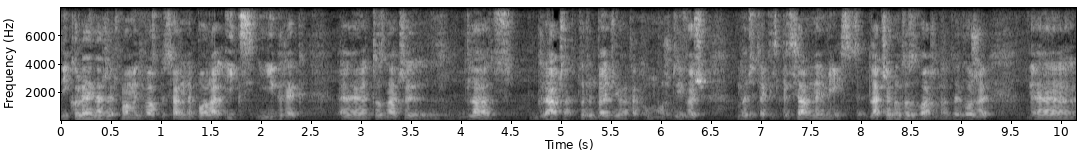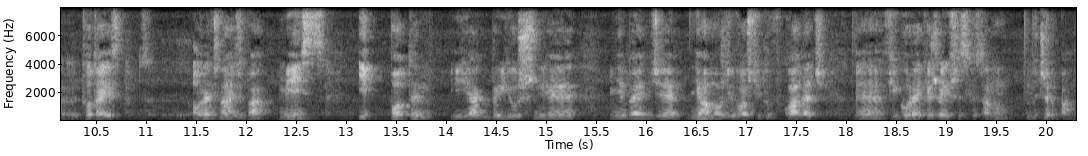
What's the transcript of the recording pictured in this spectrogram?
I kolejna rzecz, mamy dwa specjalne pola X i Y, to znaczy dla gracza, który będzie miał taką możliwość, będzie takie specjalne miejsce. Dlaczego to jest ważne? Dlatego, że tutaj jest ograniczona liczba miejsc i potem jakby już nie, nie będzie, nie ma możliwości tu wkładać figurek, jeżeli wszystkie zostaną wyczerpane.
